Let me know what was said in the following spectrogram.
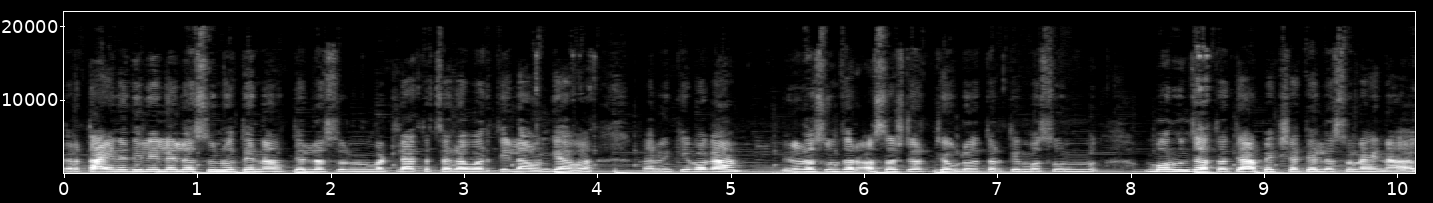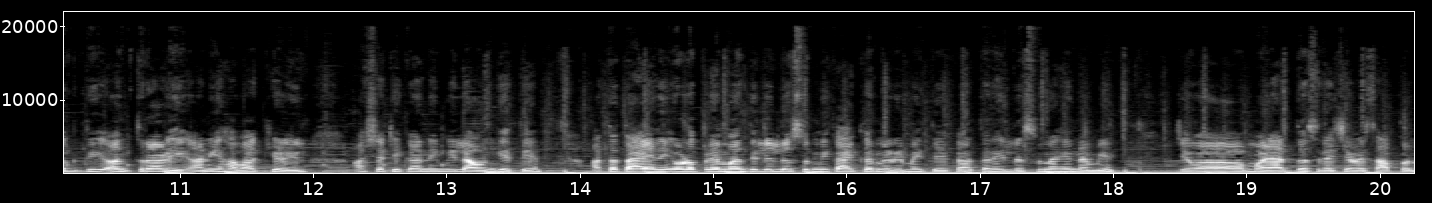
तर ताईनं दिलेले लसूण होते ना ते लसूण म्हटलं आता चला वरती लावून घ्यावं. कारण की बघा लसूण जर असं जर ठेवलं तर ते मसून मरून जातं. त्यापेक्षा ते लसूण आहे ना अगदी अंतराळी आणि हवा खेळेल अशा ठिकाणी मी लावून घेते. आता ताईने एवढं प्रेमान दिले लसूण मी काय करणार आहे माहिती आहे का? तर हे लसूण आहे ना मी जेव्हा मळ्यात दसऱ्याच्या वेळेस आपण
